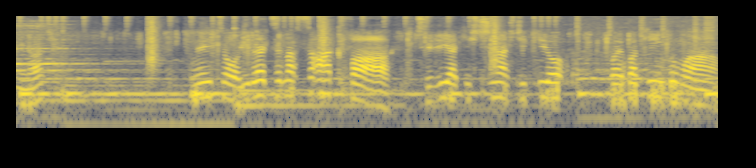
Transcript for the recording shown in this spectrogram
spinać. No i co? I lecę na sakwach, czyli jakieś 13 kg bikepackingu ma.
